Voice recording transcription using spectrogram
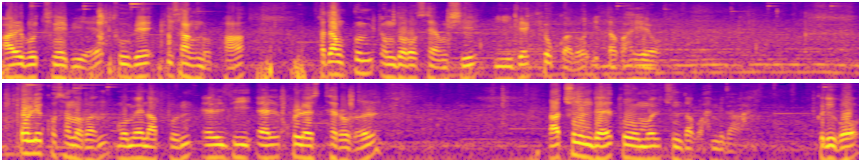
알부틴에 비해 2배 이상 높아 화장품 용도로 사용 시 미백 효과도 있다고 해요. 폴리코사놀은 몸에 나쁜 LDL 콜레스테롤을 낮추는 데 도움을 준다고 합니다. 그리고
